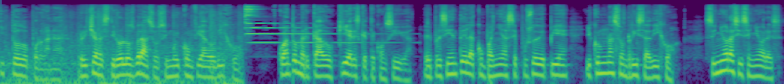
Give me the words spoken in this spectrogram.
y todo por ganar. Richard estiró los brazos y muy confiado dijo, ¿Cuánto mercado quieres que te consiga? El presidente de la compañía se puso de pie y con una sonrisa dijo, Señoras y señores,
